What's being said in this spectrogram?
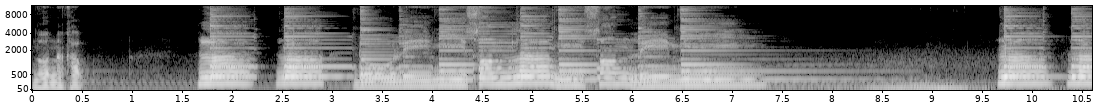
โน้ตนะครับ ลา ลา โดเลมีซอนลามีซอนเลมีลาลา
